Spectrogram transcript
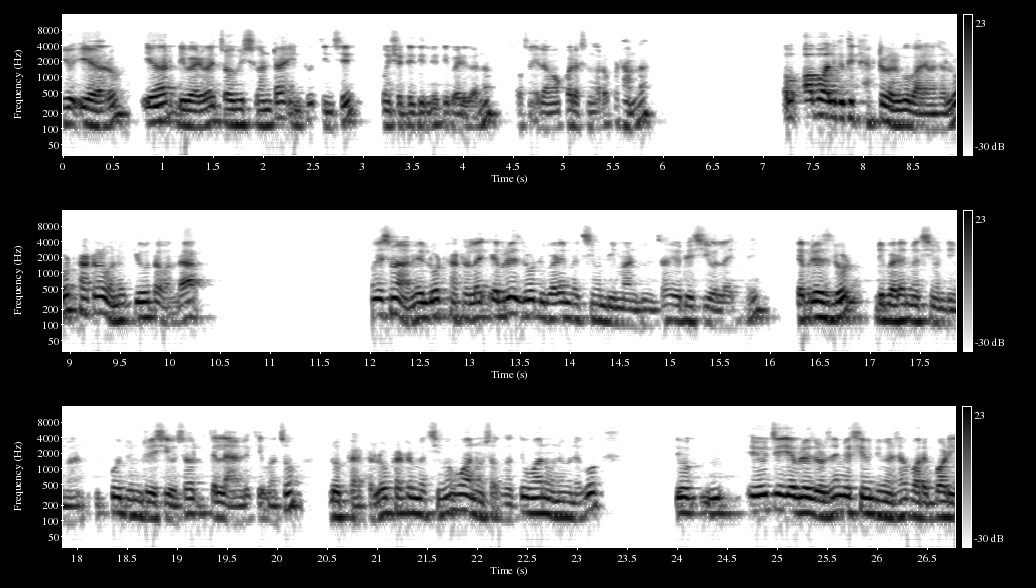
यो इयर हो। इयर डिभाइड बाई चौबिस घन्टा इन्टु तिन सय पैँसठी दिनले डिभाइड गर्न सक्छौँ यसलाई म करेक्सन गरेर पठाउँला। अब अब अलिकति फ्याक्टरहरूको बारेमा छ। लोड फ्याक्टर भनेको के हो त भन्दा अब यसमा हामीले लोड फ्याक्टरलाई average load divided maximum demand जुन छ यो रेसियोलाई है। एभरेज लोड डिभाइडेड म्याक्सिमम डिमान्डको जुन रेसियो छ त्यसलाई हामीले के भन्छौँ? Load factor load factor maximum one हुनसक्छ। त्यो वान हुने भनेको त्यो यो चाहिँ एभरेज लोड चाहिँ म्याक्सिमम डिमान्डसँग बढी बढी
